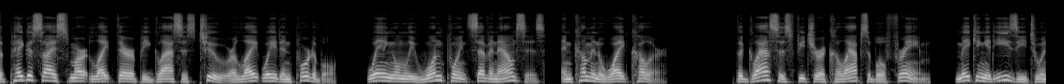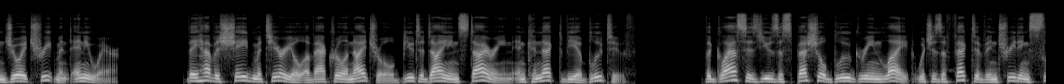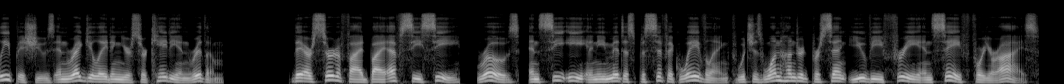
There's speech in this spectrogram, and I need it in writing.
The Pegasi Smart Light Therapy glasses 2 are lightweight and portable, weighing only 1.7 ounces, and come in a white color. The glasses feature a collapsible frame, making it easy to enjoy treatment anywhere. They have a shade material of acrylonitrile butadiene styrene and connect via Bluetooth. The glasses use a special blue green light which is effective in treating sleep issues and regulating your circadian rhythm. They are certified by FCC, RoHS, and CE and emit a specific wavelength which is 100% UV free and safe for your eyes.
